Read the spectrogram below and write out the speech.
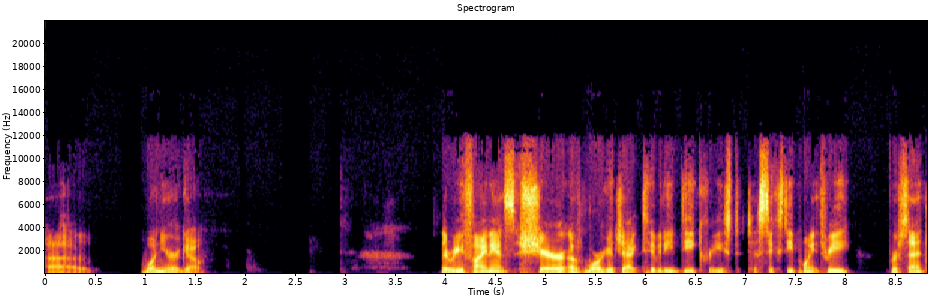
uh, one year ago. The refinance share of mortgage activity decreased to 60.3%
